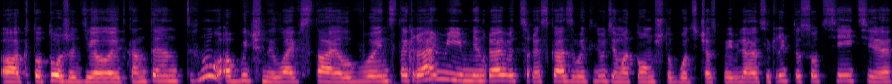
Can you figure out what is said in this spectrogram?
а, кто тоже делает контент, ну, обычный лайфстайл в Инстаграме, и мне нравится рассказывать людям о том, что вот сейчас появляются криптосоцсети,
